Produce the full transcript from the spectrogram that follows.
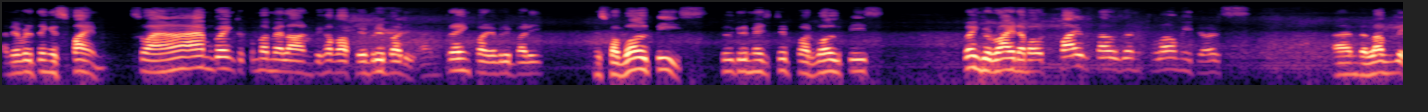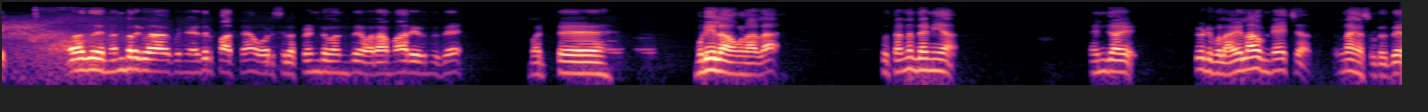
and everything is fine. So I am going to Kumbh Mela on behalf of everybody. I'm praying for everybody. It's for world peace, pilgrimage trip for world peace. Going to ride about 5,000 kilometers and lovely. அதாவது நண்பர்களை கொஞ்சம் எதிர்பார்த்தேன் ஒரு சில ஃப்ரெண்டு வந்து வரா மாதிரி இருந்தது பட்டு uh, முடியல அவங்களால. ஸோ தன்னந்தனியாக enjoy beautiful I love nature என்னங்க சொல்கிறது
